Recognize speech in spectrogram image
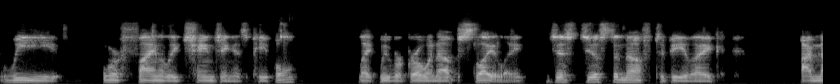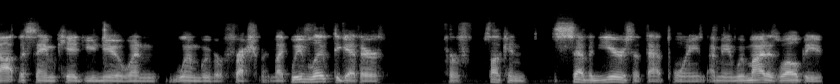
we were finally changing as people, like we were growing up slightly, just just enough to be like, I'm not the same kid you knew when when we were freshmen. Like we've lived together for fucking seven years at that point. I mean, we might as well be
